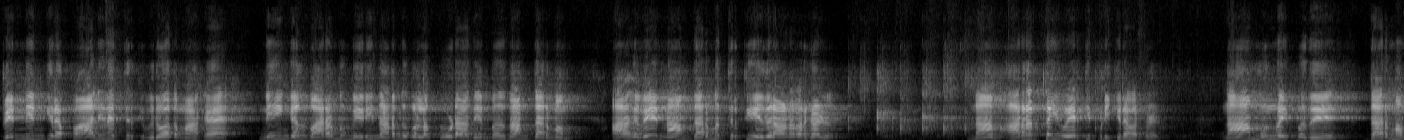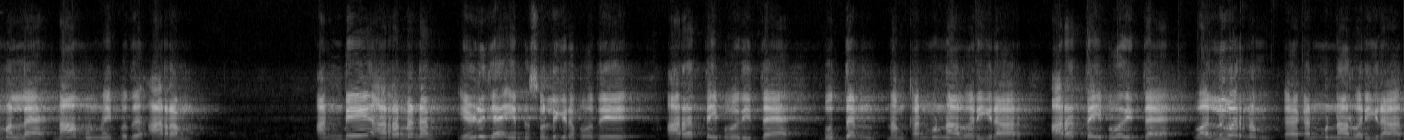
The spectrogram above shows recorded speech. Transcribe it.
பெண் என்கிற பாலினத்திற்கு விரோதமாக நீங்கள் வரம்பு மீறி நடந்து கொள்ளக்கூடாது என்பதுதான் தர்மம். ஆகவே நாம் தர்மத்திற்கு எதிரானவர்கள். நாம் அறத்தை உயர்த்தி பிடிக்கிறவர்கள். நாம் முன்வைப்பது தர்மம் அல்ல நாம் முன்வைப்பது அறம். அன்பே அரமணம் எழுக என்று சொல்லுகிற போது அறத்தை போதித்த புத்தன் நம் கண்முன்னால் வருகிறார். அறத்தை போதித்த வள்ளுவர் நம் கண்முன்னால் வருகிறார்.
